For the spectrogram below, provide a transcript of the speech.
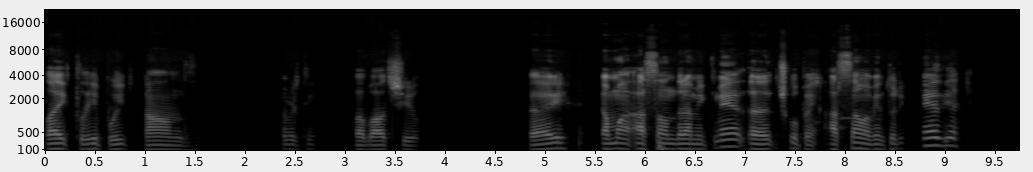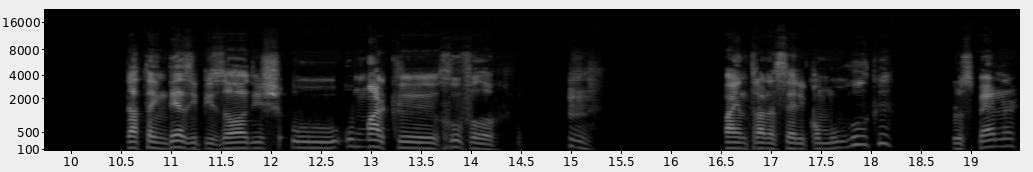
Play, clip, which sound. Everything about Shield. Ok. É uma ação, drama e comédia. ah, desculpem, ação, aventura e comédia. Já tem 10 episódios. O, o Mark Ruffalo vai entrar na série como o Hulk, Bruce Banner.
